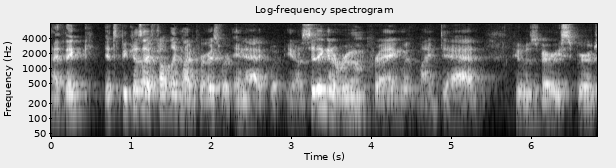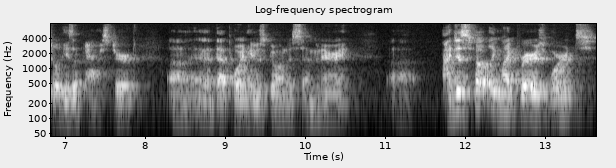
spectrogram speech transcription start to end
I think it's because I felt like my prayers were inadequate. You know, sitting in a room praying with my dad, who was very spiritual. He's a pastor, uh, and at that point he was going to seminary. Uh, I just felt like my prayers weren't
